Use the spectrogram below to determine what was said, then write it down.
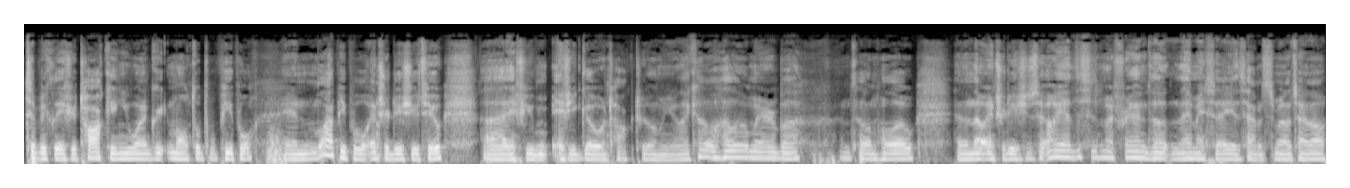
typically if you're talking you want to greet multiple people and a lot of people will introduce you to uh, if you if you go and talk to them and you're like oh hello Merhaba and tell them hello and then they'll introduce you and say oh yeah this is my friend. They may say this happens to me all the time oh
